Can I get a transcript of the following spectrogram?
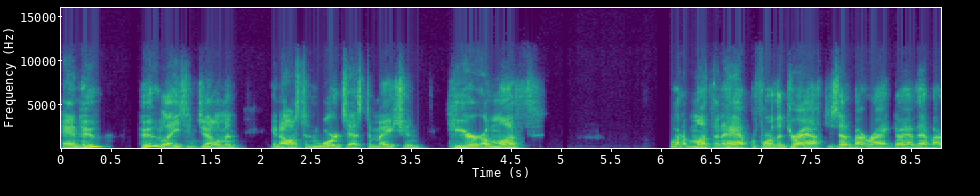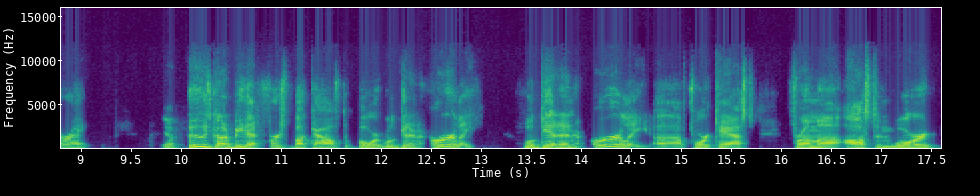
And who, who, ladies and gentlemen, in Austin Ward's estimation, here a month, what, a month and a half before the draft? Is that about right? Do I have that about right? Yep. Who's going to be that first Buckeye off the board? We'll get an early, we'll get an early uh, forecast from uh, Austin Ward.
